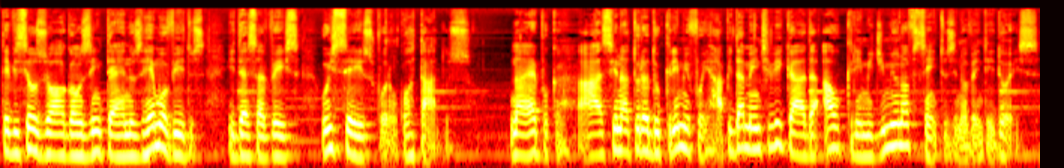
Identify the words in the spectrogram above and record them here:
teve seus órgãos internos removidos e dessa vez os seios foram cortados. Na época, a assinatura do crime foi rapidamente ligada ao crime de 1992.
